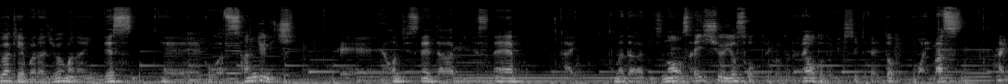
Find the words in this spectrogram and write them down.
ちは競馬ラジオマナインです、えー、5月30日、えー、本日ねダービーですね。はい、まあ、ダービーズの最終予想ということでねお届けしていきたいと思います。はい、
